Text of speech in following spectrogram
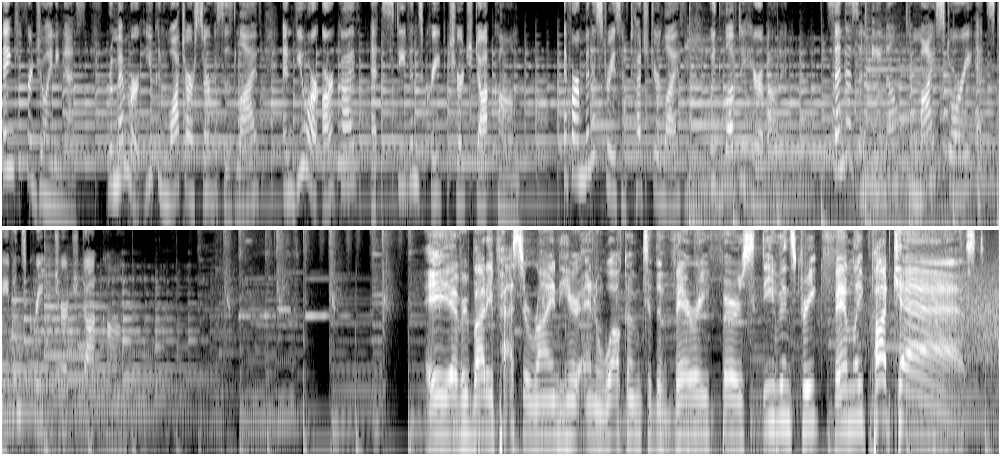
Thank you for joining us. Remember, you can watch our services live and view our archive at StevensCreekChurch.com. If our ministries have touched your life, we'd love to hear about it. Send us an email to mystory at StevensCreekChurch.com. Hey, everybody, Pastor Ryan here, and welcome to the very first Stevens Creek Family Podcast.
